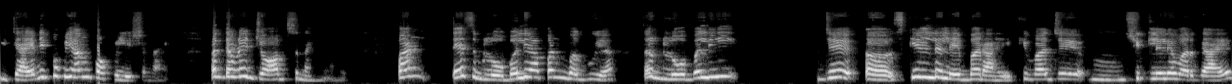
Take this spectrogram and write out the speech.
इथे आहे आणि खूप यंग पॉप्युलेशन आहे. पण तेवढे जॉब्स नाही आहेत. पण तेच ग्लोबली आपण बघूया तर ग्लोबली जे स्किल्ड लेबर आहे किंवा जे शिकलेले वर्ग आहे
